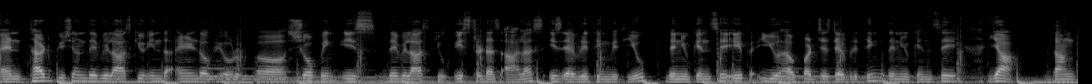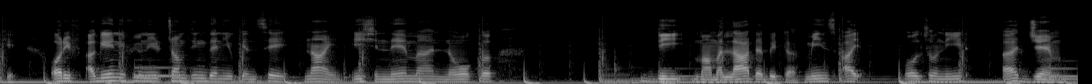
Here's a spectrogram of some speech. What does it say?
And third question they will ask you in the end of your uh, shopping is they will ask you ist das alles is everything with you? Then you can say if you have purchased everything then you can say yeah danke or if again if you need something then you can say nein ich nehme noch die marmelade bitte means i also need a gem.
